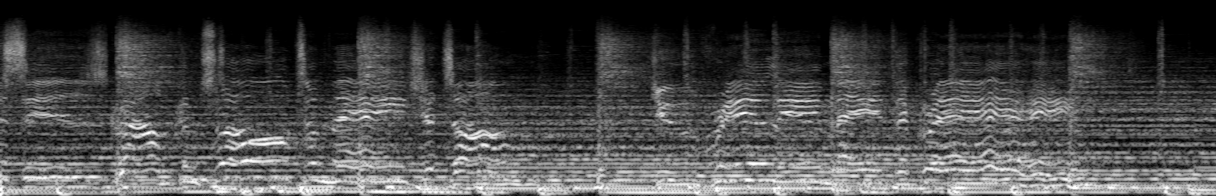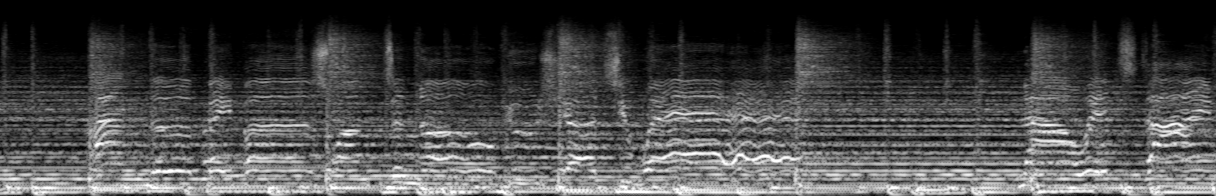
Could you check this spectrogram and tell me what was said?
This is ground control to Major Tom. You've really made the grade. And the papers want to know whose shirts you wear. Now it's time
